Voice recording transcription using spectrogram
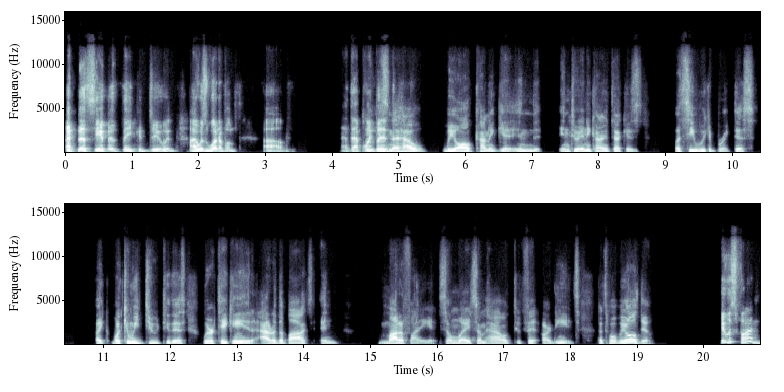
trying to see what they could do. And I was one of them um at that point. But isn't that how we all kind of get in into any kind of tech is let's see if we could break this. Like, what can we do to this? We're taking it out of the box and modifying it some way somehow to fit our needs that's what we all do it was fun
